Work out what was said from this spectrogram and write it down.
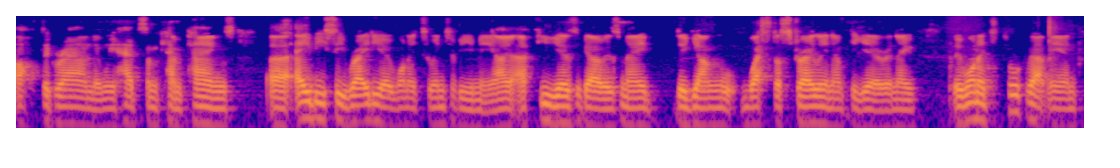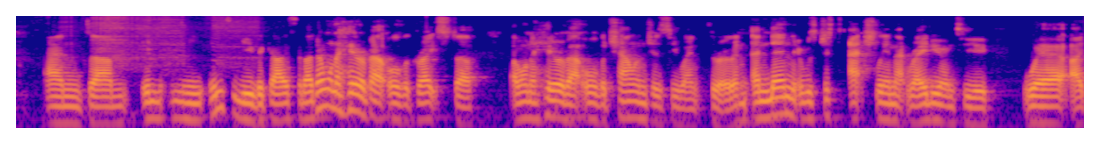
off the ground and we had some campaigns uh, ABC Radio wanted to interview me. I, a few years ago, was made the Young West Australian of the Year, and they, they wanted to talk about me. And and um, in, in, the interview, the guy said, "I don't want to hear about all the great stuff. I want to hear about all the challenges you went through." And and then it was just actually in that radio interview where I,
